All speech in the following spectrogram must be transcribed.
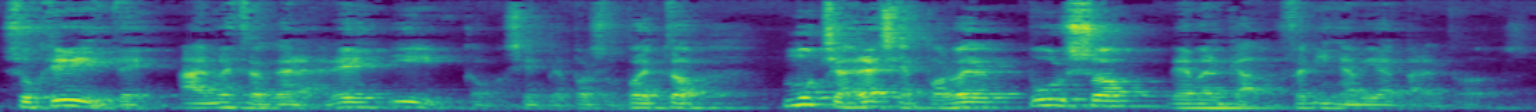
suscribirte a nuestro canal ¿eh? y como siempre por supuesto muchas gracias por ver Pulso de Mercado. Feliz Navidad para todos.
